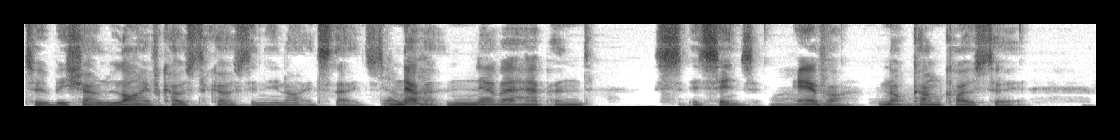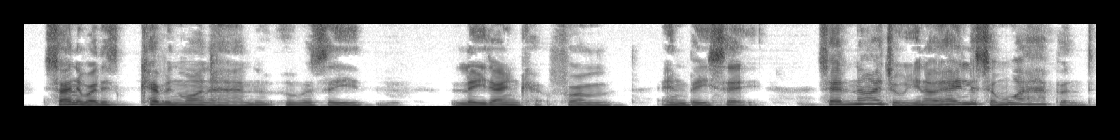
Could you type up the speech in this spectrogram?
to be shown live coast to coast in the United States. Never, right? never happened s- since Wow. ever. Not come close to it. So anyway, this Kevin Moynihan, who was the lead anchor from NBC, said, Nigel, you know, hey, listen, what happened?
